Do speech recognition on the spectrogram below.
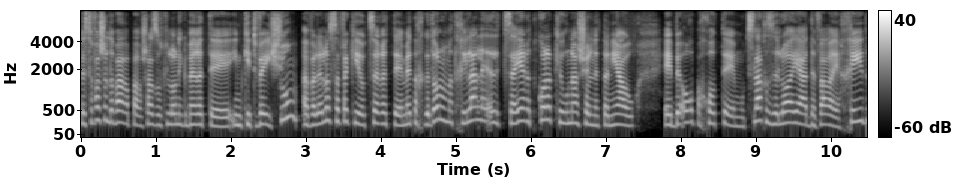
בסופו של דבר הפרשה הזאת לא נגמרת אה, עם כתבי אישום, אבל ללא ספק היא יוצרת אה, מתח גדול ומתחילה לצייר את כל הכהונה של נתניהו אה, באור פחות אה, מוצלח, זה לא היה הדבר היחיד,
